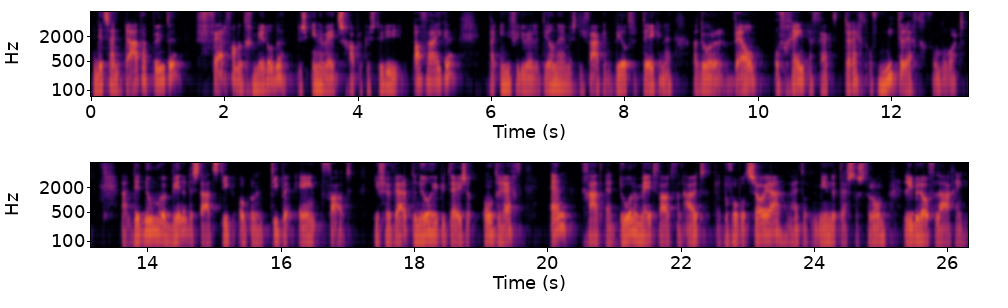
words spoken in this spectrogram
En dit zijn datapunten ver van het gemiddelde, dus in een wetenschappelijke studie, die afwijken bij individuele deelnemers die vaak het beeld vertekenen, waardoor er wel of geen effect terecht of niet terecht gevonden wordt. Nou, dit noemen we binnen de statistiek ook wel een type 1 fout. Je verwerpt de nulhypothese onterecht en gaat er door een meetfout van uit dat bijvoorbeeld soja leidt tot minder testosteron, libidoverlaging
